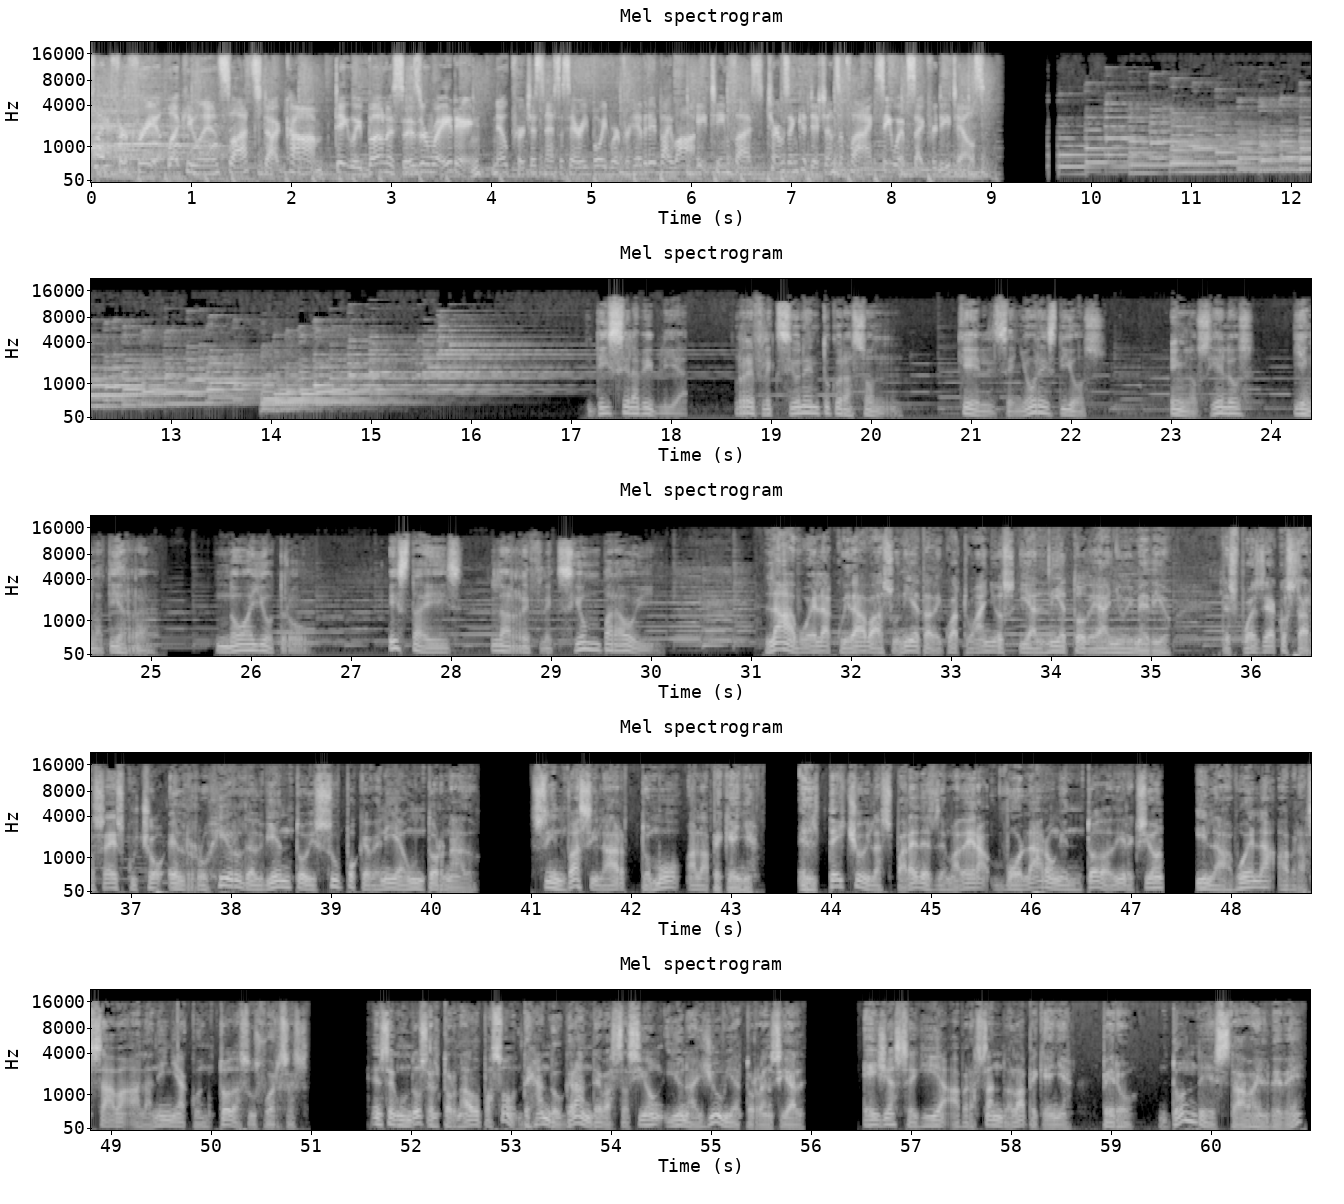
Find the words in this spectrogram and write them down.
Play for free at LuckyLandSlots.com. Daily bonuses are waiting. No purchase necessary. Void where prohibited by law. 18 plus. Terms and conditions apply. See website for details. Dice la Biblia, reflexiona en tu corazón que el Señor es Dios, en los cielos y en la tierra. No hay otro. Esta es la reflexión para hoy. La abuela cuidaba a su nieta de cuatro años y al nieto de año y medio. Después de acostarse escuchó el rugir del viento y supo que venía un tornado. Sin vacilar tomó a la pequeña. El techo y las paredes de madera volaron en toda dirección y la abuela abrazaba a la niña con todas sus fuerzas. En segundos el tornado pasó, dejando gran devastación y una lluvia torrencial. Ella seguía abrazando a la pequeña, pero ¿dónde estaba el bebé?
